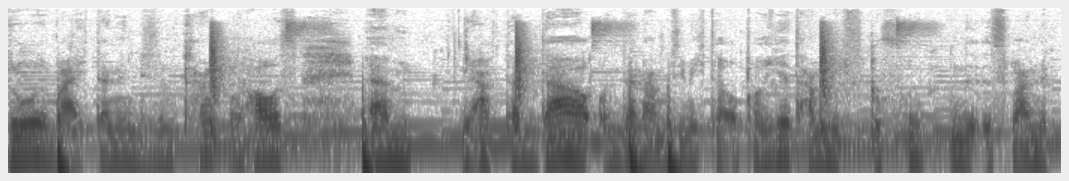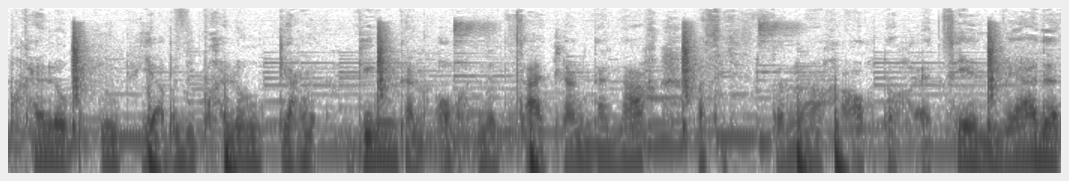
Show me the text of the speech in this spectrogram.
so war ich dann in diesem Krankenhaus. Ähm, lag dann da und dann haben sie mich da operiert, haben nichts gefunden. Es war eine Prellung irgendwie, aber die Prellung ging dann auch eine Zeit lang danach, was ich danach auch noch erzählen werde.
